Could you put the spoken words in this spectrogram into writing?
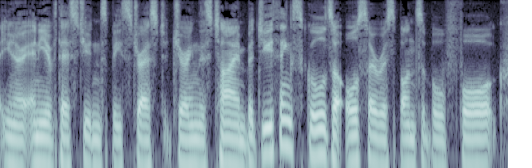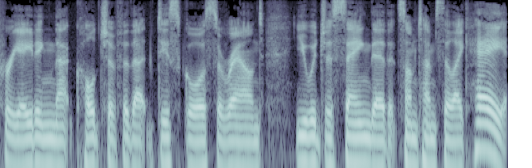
you know any of their students be stressed during this time. But do you think schools are also responsible for creating that culture for that discourse around you were just saying there that sometimes they're like hey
